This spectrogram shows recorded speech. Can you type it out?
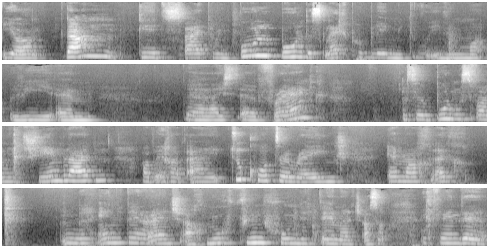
Ja, dann geht es weiter mit Bull. Bull das gleiche Problem mit, wie, wie ähm, der heißt äh, Frank. Also Bull muss zwar nicht stehen bleiben, aber er hat eine zu kurze Range. Er macht eigentlich am Ende der Range auch nur 500 Damage. Also ich finde,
